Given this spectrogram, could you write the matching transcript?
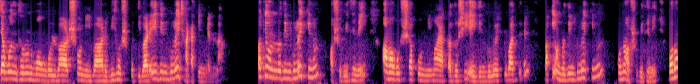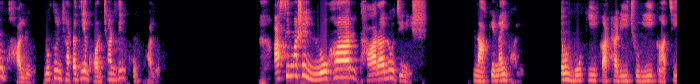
যেমন ধরুন মঙ্গলবার, শনিবার, বৃহস্পতিবার, এই দিনগুলোই ঝাঁটা কিনবেন না। বাকি অন্য দিনগুলোই কিনুন, অসুবিধে নেই। অমাবস্যা, পূর্ণিমা, একাদশী, এই দিনগুলো একটু বাদ দেবেন বাকি অন্য দিনগুলোই কিনুন, কোনো অসুবিধে নেই। বরং ভালো, নতুন ঝাঁটা দিয়ে ঘর ঝাঁট দিন, খুব ভালো। আশ্বিন মাসে লোহার ধারালো জিনিস না কেনাই ভালো। যেমন বটি, কাঠারি, ছুরি, কাঁচি,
